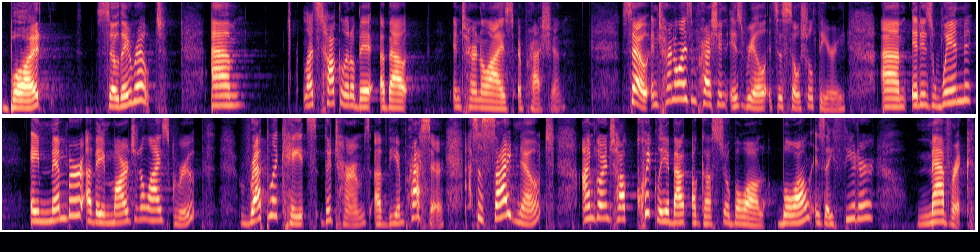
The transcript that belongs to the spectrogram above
but so they wrote. Um, let's talk a little bit about internalized oppression. So, internalized oppression is real, it's a social theory. Um, it is when a member of a marginalized group replicates the terms of the oppressor. As a side note, I'm going to talk quickly about Augusto Boal. Boal is a theater maverick.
